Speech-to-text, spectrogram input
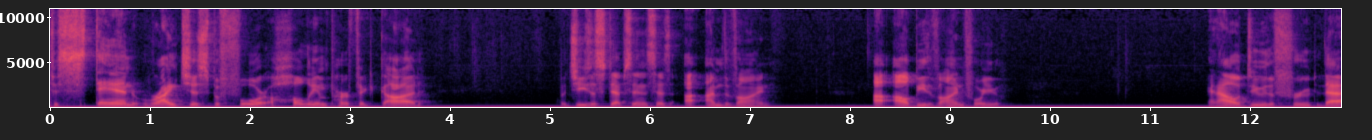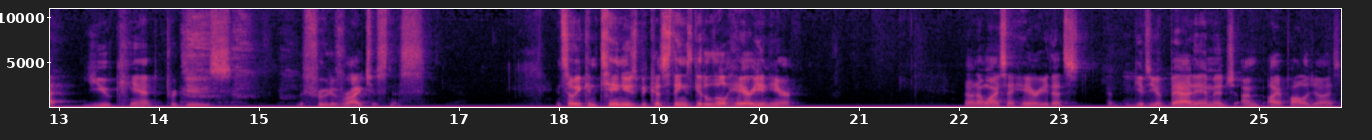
to stand righteous before a holy and perfect God. But Jesus steps in and says, I- am the vine. I- I'll be the vine for you. And I'll do the fruit that you can't produce the fruit of righteousness. And so he continues because things get a little hairy in here. I don't know why I say hairy. That's, that gives you a bad image. I'm, I apologize.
